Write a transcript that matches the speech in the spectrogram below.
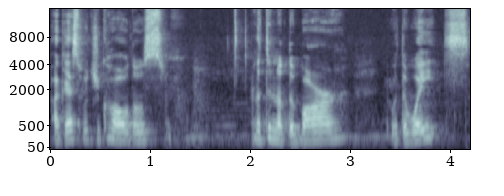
I guess what you call those, lifting up the bar with the weights.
